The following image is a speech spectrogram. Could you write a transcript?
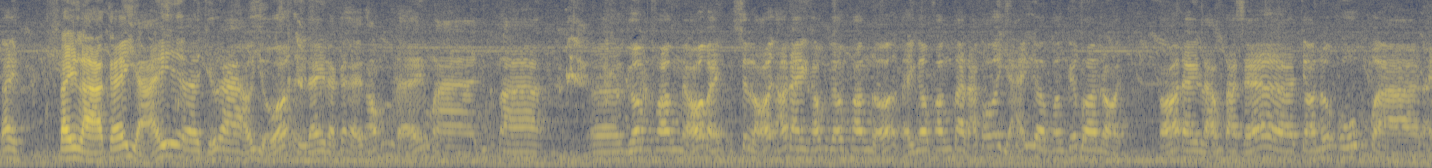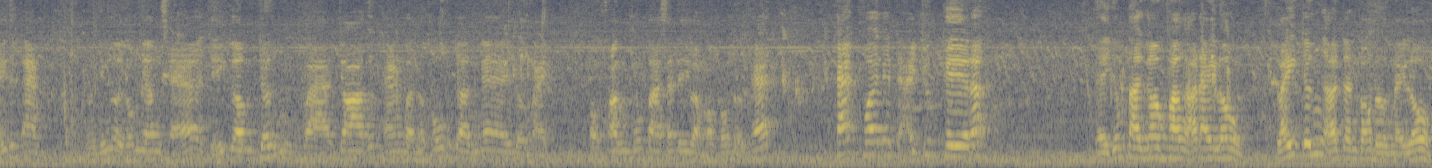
Đây đây là cái giải ờ, chữ A ở giữa. Thì đây là cái hệ thống để mà chúng ta uh, gom phân nữa bạn xin lỗi ở đây không gom phân nữa. Tại gom phân ta đã có cái giải gom phân kế bên rồi. Còn ở đây là chúng ta sẽ ờ, cho nước uống và đẩy thức ăn. Rồi những người công nhân sẽ chỉ gom trứng và cho thức ăn và nước uống trên cái đường này. Còn phân chúng ta sẽ đi vào một con đường khác. Khác với cái trại trước kia đó thì chúng ta gom phân ở đây luôn lấy trứng ở trên con đường này luôn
